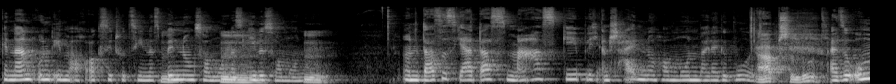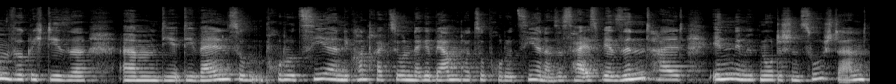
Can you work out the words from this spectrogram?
genannt und eben auch Oxytocin, das Bindungshormon, das Liebeshormon. Und das ist ja das maßgeblich entscheidende Hormon bei der Geburt. Absolut. Also um wirklich diese ähm, die, die Wellen zu produzieren, die Kontraktionen der Gebärmutter zu produzieren. Also das heißt, wir sind halt in dem hypnotischen Zustand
